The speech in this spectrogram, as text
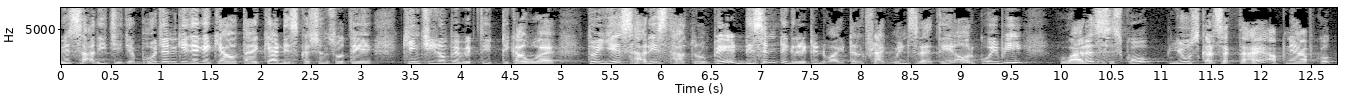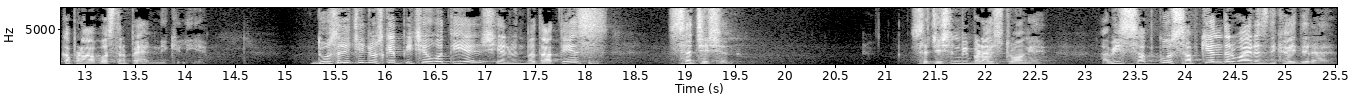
ये सारी चीज़ें, भोजन की जगह क्या होता है, क्या डिस्कशन होते हैं, किन चीज़ों पे व्यक्ति टिका हुआ है तो ये सारी स्थानों पे डिसइंटीग्रेटेड वाइटल फ्रैगमेंट्स रहते हैं और कोई भी वायरस इसको यूज़ कर सकता है अपने आप को कपड़ा, वस्त्र पहनने के लिए। दूसरी चीज़ उसके पीछे होती है शेरविंद बताते हैं सजेशन सजेशन भी बड़ा स्ट्रांग है। अभी सबको, सबके अंदर वायरस दिखाई दे रहा है।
